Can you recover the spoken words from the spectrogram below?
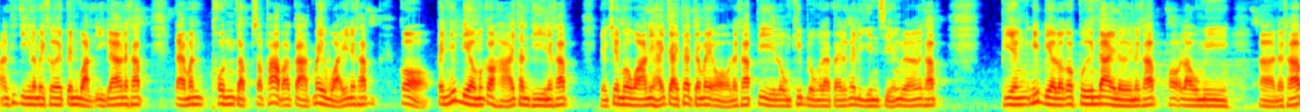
อันที่จริงเราไม่เคยเป็นหวัดอีกแล้วนะครับ แต่มันทนกับสภาพอากาศไม่ไหวนะครับก็เป็นนิดเดียวมันก็หายทันทีนะครับ อย่างเช่นเมื่อวานนี่หายใจแทบจะไม่ออกนะครับ ที่ลงคลิปลงอะไรไปแล้วก็ได้ยินเสียงอยู่แล้วนะครับ เพียงนิดเดียวเราก็ฟื้นได้เลยนะครับ เพราะเรามีอ่านะครับ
